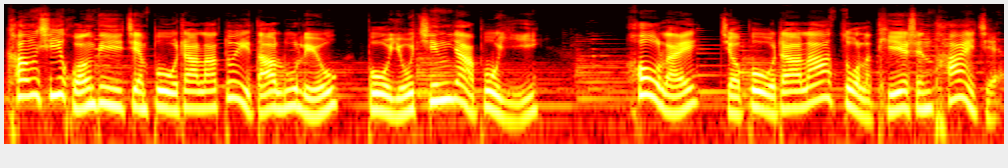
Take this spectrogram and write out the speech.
康熙皇帝见布扎拉对答如流，不由惊讶不已。后来叫布扎拉做了贴身太监。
